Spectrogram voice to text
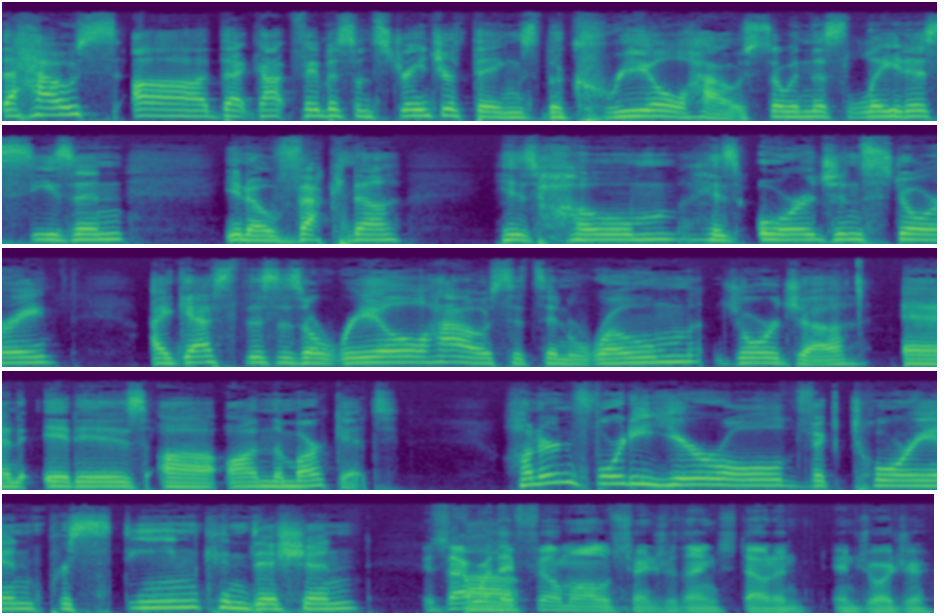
The house uh, that got famous on Stranger Things, the Creel house. So in this latest season, you know, Vecna, his home, his origin story. I guess this is a real house. It's in Rome, Georgia, and it is uh, on the market. 140 year old Victorian, pristine condition. Is that where Uh, they film all of Stranger Things down in, in Georgia?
